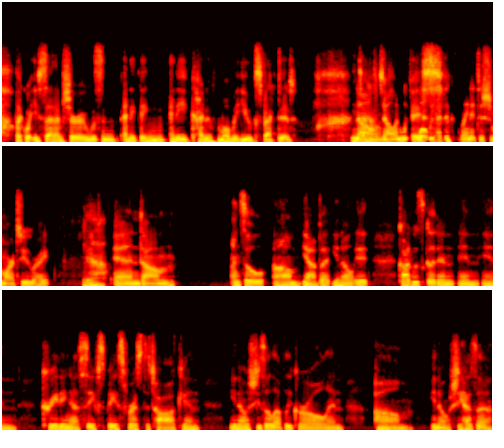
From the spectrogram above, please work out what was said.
like what you said, I'm sure it wasn't anything, any kind of moment you expected. No, no, and we, well, we had to explain it to Shamar too, right? Yeah, and um, and so um, yeah, but you know, it God was good in in in creating a safe space for us to talk and you know, she's a lovely girl, and mm. um, you know, she has a.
